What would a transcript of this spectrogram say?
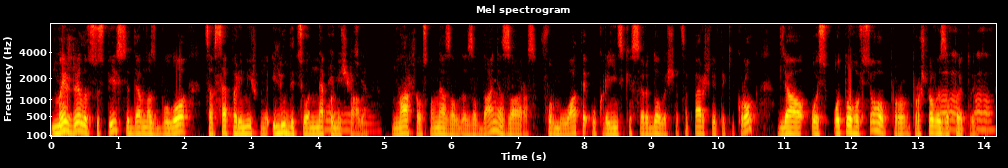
Ми жили в суспільстві, де в нас було це все перемішано, і люди цього не Не помічали. помічали. Наше основне зав- завдання зараз формувати українське середовище. Це перший такий крок для ось отого всього, про, про що ви Мгм, запитуєте. мгм.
